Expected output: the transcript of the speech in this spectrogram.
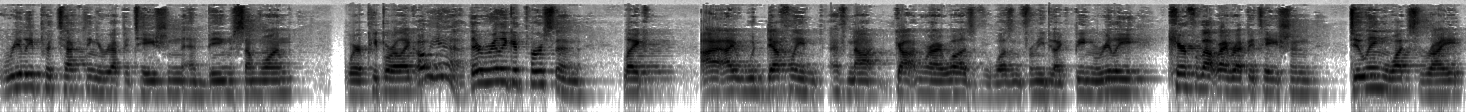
really protecting your reputation and being someone where people are like, oh, yeah, they're a really good person. Like, I, I would definitely have not gotten where I was if it wasn't for me, like being really careful about my reputation, doing what's right,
